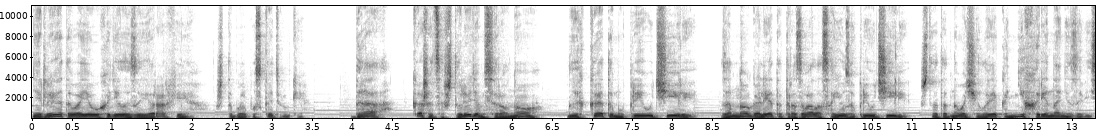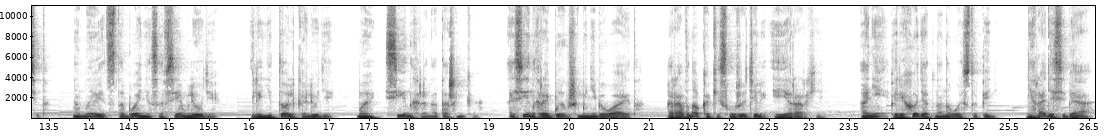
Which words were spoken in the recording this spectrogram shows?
Не для этого я уходил из иерархии, чтобы опускать руки. Да, кажется, что людям все равно, но их к этому приучили. За много лет от развала Союза приучили, что от одного человека ни хрена не зависит. Но мы ведь с тобой не совсем люди. Или не только люди. Мы синхры, Наташенька. А синхрой и не бывает. Равно, как и служители иерархии. Они переходят на новую ступень. Не ради себя,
